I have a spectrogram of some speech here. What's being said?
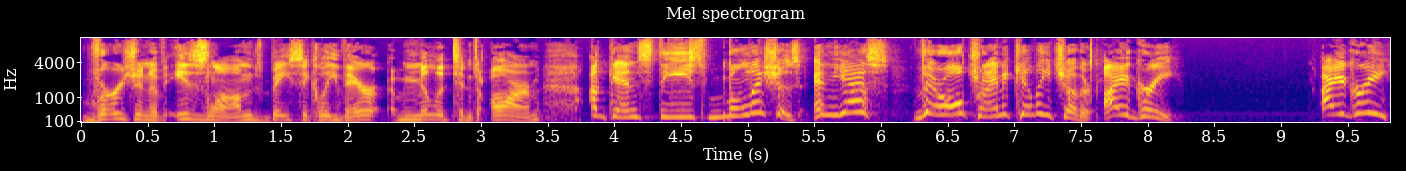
version of Islam's basically their militant arm against these militias. And yes, they're all trying to kill each other. I agree. I agree.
